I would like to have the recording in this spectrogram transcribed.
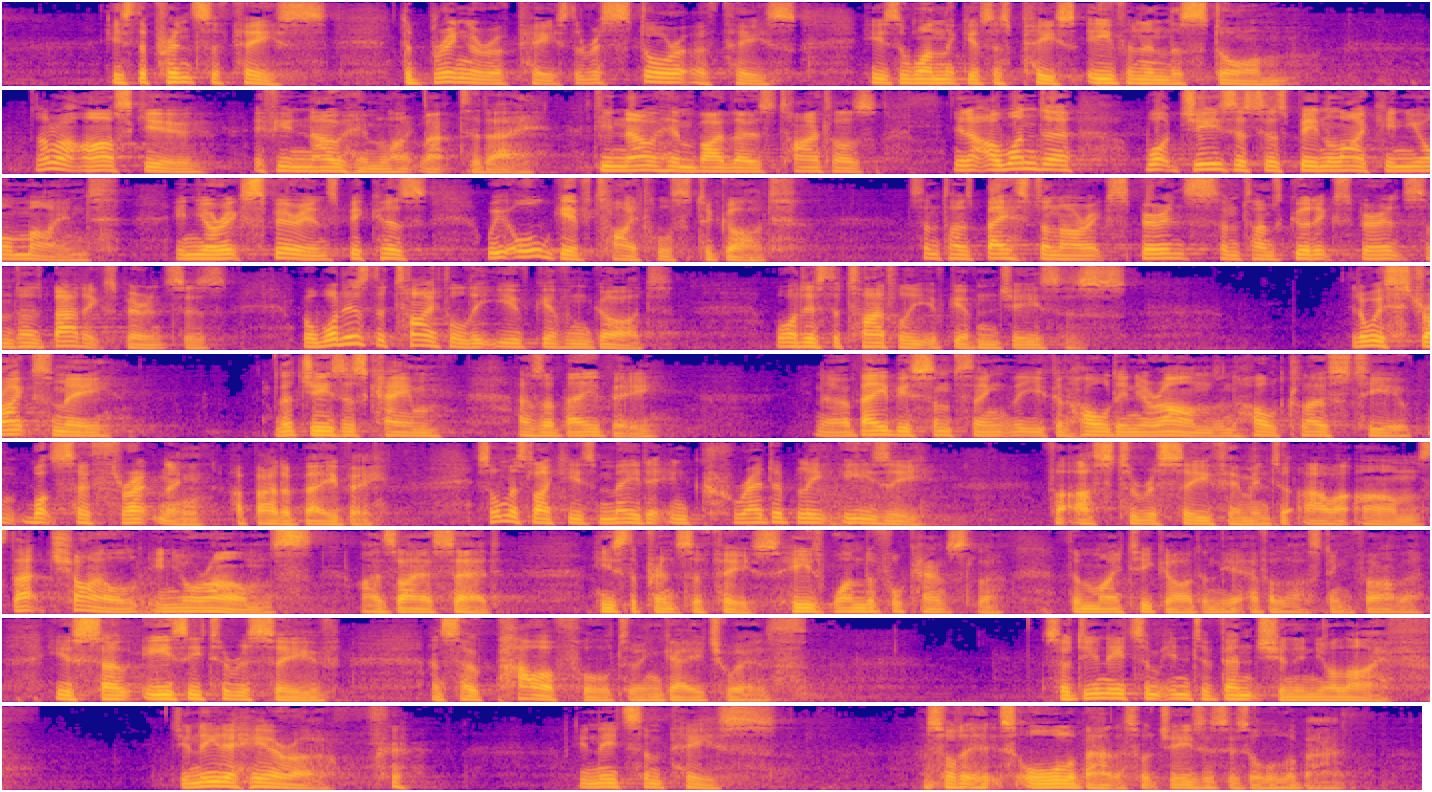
He's the Prince of Peace, the bringer of peace, the restorer of peace. He's the one that gives us peace even in the storm. I want to ask you if you know Him like that today. Do you know him by those titles? You know, I wonder what Jesus has been like in your mind, in your experience, because we all give titles to God. Sometimes based on our experience, sometimes good experience, sometimes bad experiences. But what is the title that you've given God? What is the title that you've given Jesus? It always strikes me that Jesus came as a baby. You know, a baby is something that you can hold in your arms and hold close to you. What's so threatening about a baby? It's almost like he's made it incredibly easy for us to receive him into our arms. That child in your arms, Isaiah said, he's the Prince of Peace. He's wonderful counselor, the mighty God and the everlasting Father. He is so easy to receive and so powerful to engage with. So do you need some intervention in your life? Do you need a hero? you need some peace? That's what it's all about. That's what Jesus is all about.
